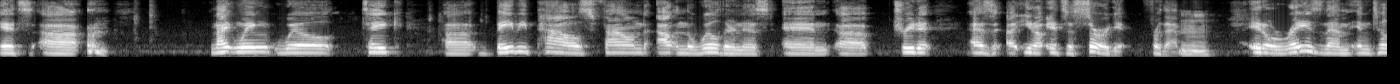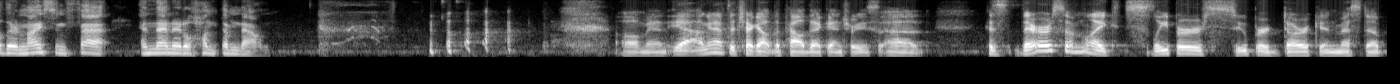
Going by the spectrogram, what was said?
it's uh, Nitewing will take uh, baby pals found out in the wilderness and uh, treat it as uh, you know it's a surrogate for them. Mhm. It'll raise them until they're nice and fat, and then it'll hunt them down. Oh man, yeah, I'm gonna have to check out the Paldeck entries because there are some like sleeper, super dark and messed up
